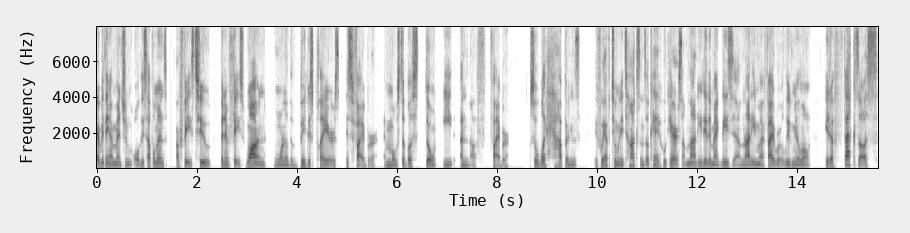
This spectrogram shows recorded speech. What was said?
everything I mentioned, all these supplements are phase two, but in phase one, one of the biggest players is fiber, and most of us don't eat enough fiber. So, what happens if we have too many toxins? Okay, who cares? I'm not eating the magnesium, I'm not eating my fiber, leave me alone. It affects us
